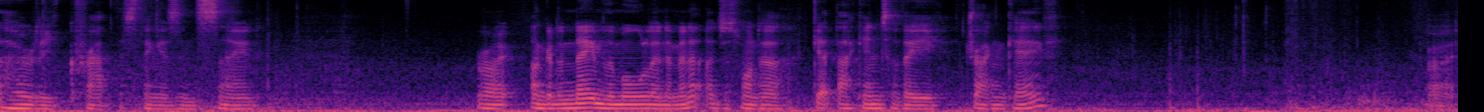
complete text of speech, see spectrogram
Holy crap, this thing is insane. Right, I'm going to name them all in a minute. I just want to get back into the Dragon Cave. Right.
